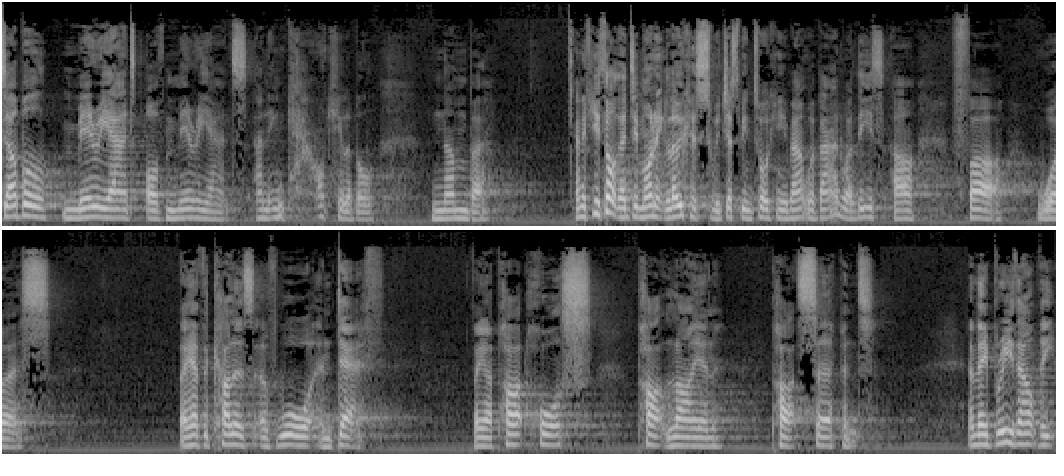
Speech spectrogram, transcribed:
double myriad of myriads, an incalculable number. And if you thought the demonic locusts we've just been talking about were bad, well, these are far worse. They have the colors of war and death. They are part horse, part lion, part serpent. And they breathe out the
